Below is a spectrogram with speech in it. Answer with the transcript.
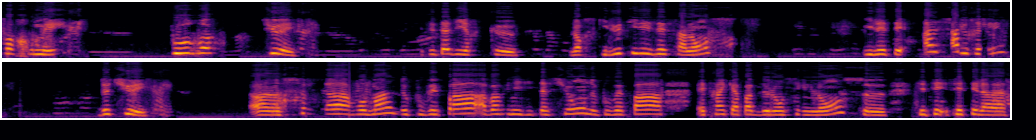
formé pour tuer. C'est-à-dire que lorsqu'il utilisait sa lance, il était assuré de tuer un soldat romain ne pouvait pas avoir une hésitation, ne pouvait pas être incapable de lancer une lance. C'était la,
